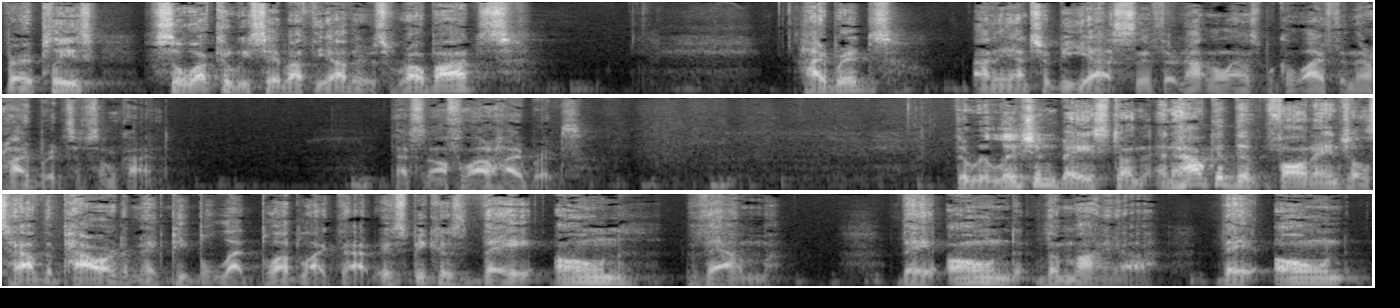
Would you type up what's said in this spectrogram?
very pleased. So, what could we say about the others? Robots, hybrids. And the answer would be yes. If they're not in the Lamb's Book of Life, then they're hybrids of some kind. That's an awful lot of hybrids. The religion based on, and how could the fallen angels have the power to make people let blood like that? It's because they own them. They owned the Maya. They own,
